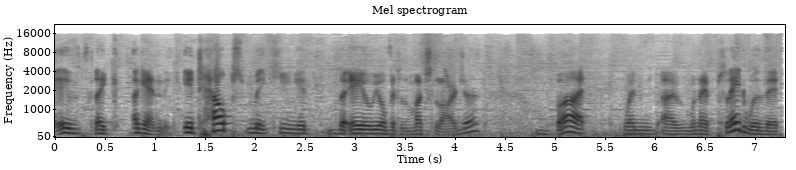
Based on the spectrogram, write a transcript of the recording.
if like again it helps making it the AoE of it much larger but when uh, when I played with it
